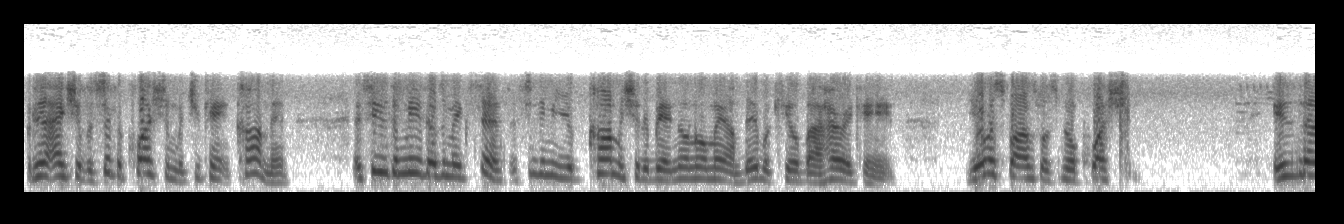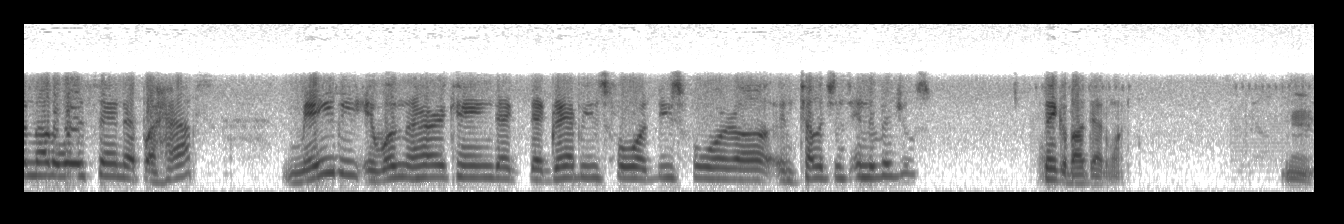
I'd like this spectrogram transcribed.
but then I ask you a specific question, but you can't comment. It seems to me it doesn't make sense. It seems to me your comment should have been, no, no, ma'am, they were killed by a hurricane. Your response was no question. Isn't that another way of saying that perhaps maybe it wasn't a hurricane that, that grabbed these four these four uh, intelligence individuals? Think about that one. Mm.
